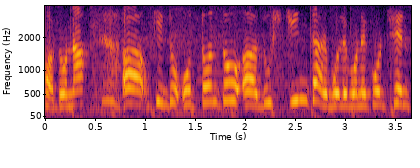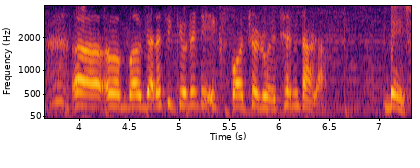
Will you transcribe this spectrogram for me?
ঘটনা কিন্তু অত্যন্ত দুশ্চিন্তার বলে মনে করছেন যারা সিকিউরিটি এক্সপার্টরা রয়েছেন তারা। বেশ।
